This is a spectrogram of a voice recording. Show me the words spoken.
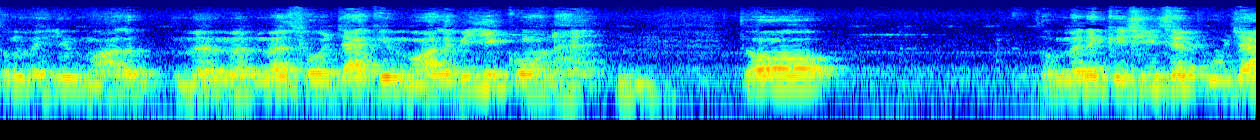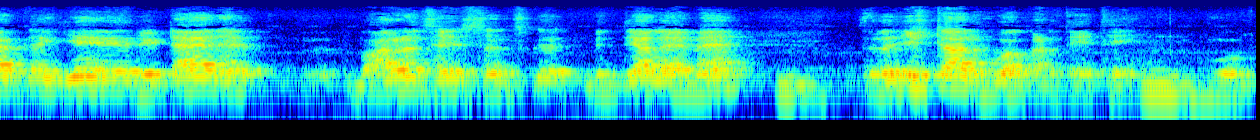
तो मैंने माल मैं मन में सोचा कि मालवी जी कौन है। हम्म। तो तो मैंने किसी से पूछा कि ये रिटायर है वाराणसी संस्कृत विद्यालय में। हम्म। रजिस्ट्रार हुआ करते थे। हम्म। वो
